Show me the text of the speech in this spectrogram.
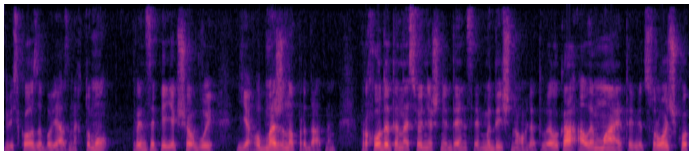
військовозобов'язаних. Тому, в принципі, якщо ви є обмежено придатним, проходите на сьогоднішній день цей медичний огляд ВЛК, але маєте відсрочку,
